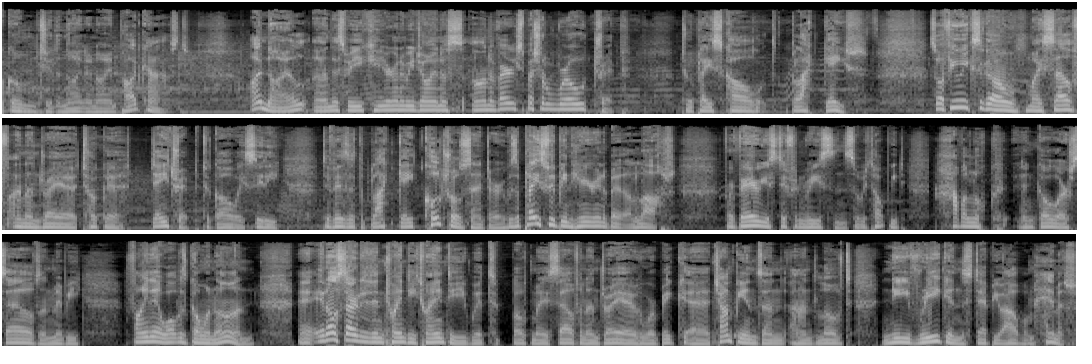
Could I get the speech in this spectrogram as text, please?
Welcome to the 909 podcast. I'm Niall, and this week you're going to be joining us on a very special road trip to a place called Blackgate. So, a few weeks ago, myself and Andrea took a day trip to Galway City to visit the Blackgate Cultural Centre. It was a place we've been hearing about a lot for various different reasons, so we thought we'd have a look and go ourselves and maybe find out what was going on. Uh, it all started in 2020 with both myself and Andrea, who were big uh, champions and, and loved Niamh Regan's debut album, Hemet.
